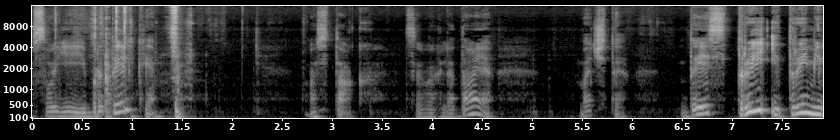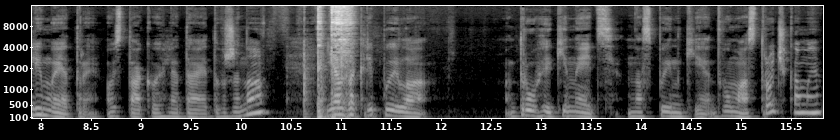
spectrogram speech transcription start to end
своєї бретельки. Ось так це виглядає. Бачите? Десь 3,3 мм. Ось так виглядає довжина. Я закріпила другий кінець на спинці двома строчками.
